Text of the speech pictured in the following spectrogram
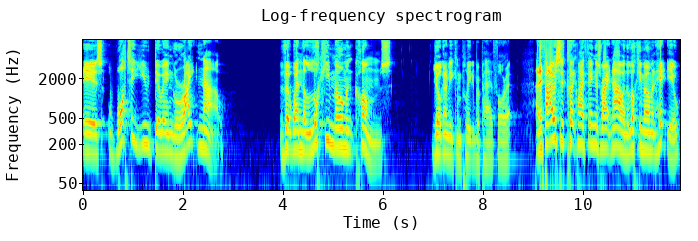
is: What are you doing right now that when the lucky moment comes, you're going to be completely prepared for it. And if I was to click my fingers right now and the lucky moment hit you,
